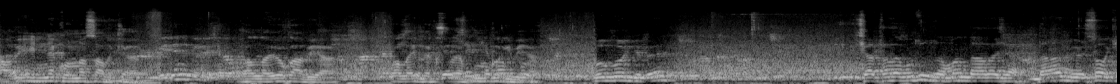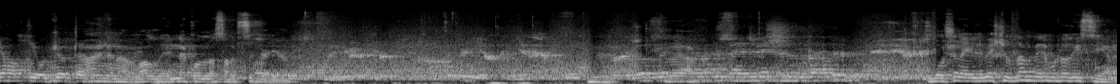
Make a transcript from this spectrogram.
Abi eline koluna sağlık ya. Vallahi yok abi ya. Vallahi eline Gerçek bulgur gibi ya. Bulgur gibi. Çatala vurduğun zaman dağılacak. Dağılmıyorsa o kebap değil, o köfte. Aynen abi. Vallahi eline koluna sağlık. Süper ya. Şuraya bak. 55 yılında alır mı? Boşuna 55 yıldan beri burada değilsin yani.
